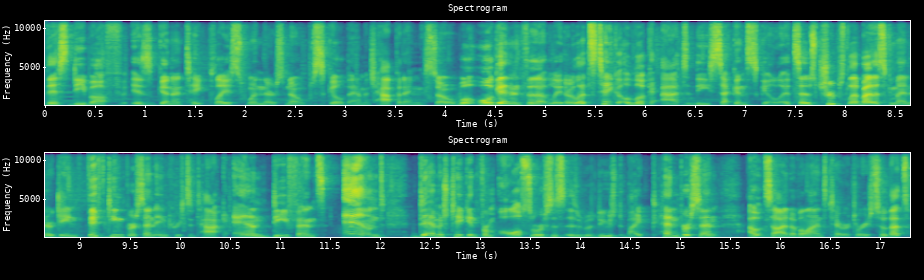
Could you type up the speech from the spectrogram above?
this debuff is gonna take place when there's no skill damage happening. So we'll, we'll get into that later. Let's take a look at the second skill. It says troops led by this commander gain 15 percent increased attack and defense and damage taken from all sources is reduced by 10 percent outside of alliance territory. So that's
